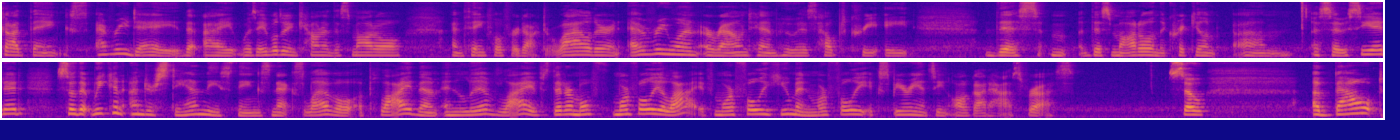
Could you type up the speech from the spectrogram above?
God thanks every day that I was able to encounter this model. I'm thankful for Dr. Wilder and everyone around him who has helped create this this model and the curriculum um, associated so that we can understand these things next level apply them and live lives that are more, more fully alive more fully human more fully experiencing all god has for us. So about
